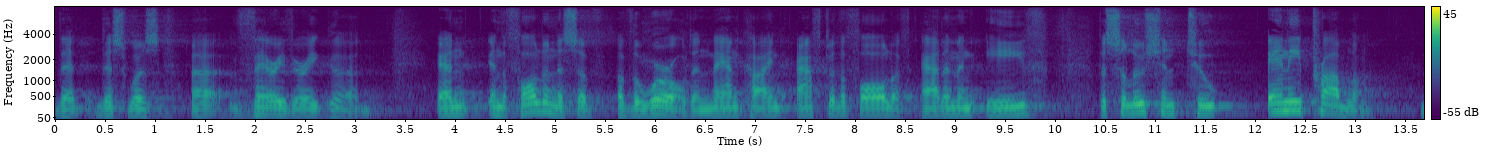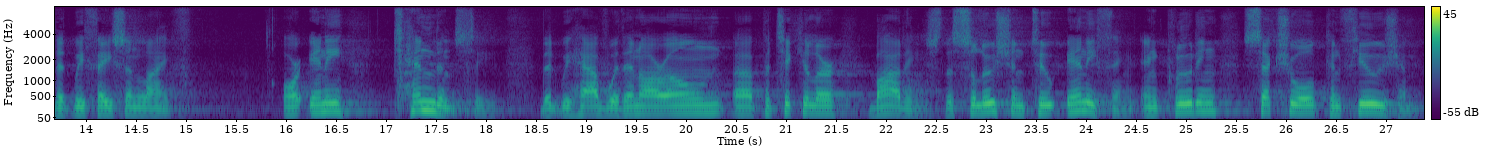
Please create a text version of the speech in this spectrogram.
that this was uh, very, very good. And in the fallenness of, of the world and mankind after the fall of Adam and Eve, the solution to any problem that we face in life or any tendency that we have within our own uh, particular bodies, the solution to anything, including sexual confusion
